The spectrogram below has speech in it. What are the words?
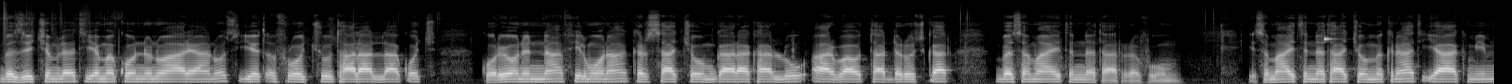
በዚህች ዕለት የመኮንኑ አርያኖስ የጥፍሮቹ ታላላቆች ኮሪዮንና ፊልሞና ከእርሳቸውም ጋር ካሉ አርባ ወታደሮች ጋር በሰማይትነት አረፉ። የሰማይትነታቸው ምክንያት የአክሚም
